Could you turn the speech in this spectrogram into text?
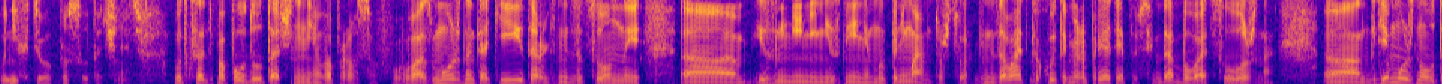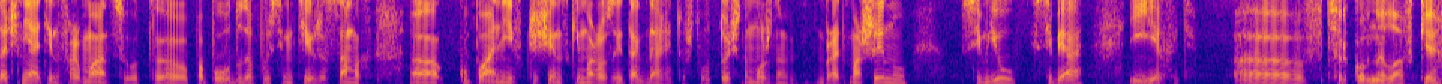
у, них эти вопросы уточнять. Вот, кстати, по поводу уточнения вопросов. Возможно, какие-то организационные э, изменения, не изменения. Мы понимаем то, что организовать какое-то мероприятие, это всегда бывает сложно. Э, где можно уточнять информацию вот, э, по поводу, допустим, тех же самых э, купаний в крещенские морозы и так далее? То, что вот точно можно брать машину, семью, себя и ехать. Э, в церковной лавке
